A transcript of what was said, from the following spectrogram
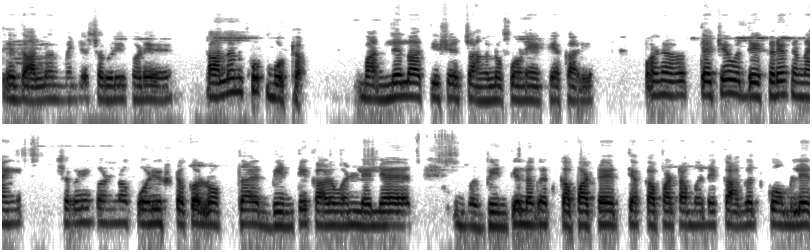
ते दालन म्हणजे सगळीकडे दालन खूप मोठं. बांधलेलं अतिशय चांगलं कोणी एकेकाळी पण त्याची देखरेख नाही सगळीकडनं कोळिष्टक लोकत आहेत भिंती काळवणलेल्या आहेत ब- भिंती लगत कपाट आहेत त्या कपाटामध्ये कागद कोंबलेत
